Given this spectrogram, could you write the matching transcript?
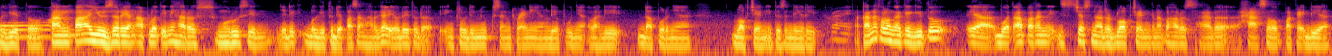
Begitu. I tanpa user yang upload ini harus ngurusin. Jadi begitu dia pasang harga ya udah itu udah including nooks and cranny yang dia punya lah di dapurnya blockchain itu sendiri. Right. Nah, karena kalau nggak kayak gitu ya buat apa kan? It's just another blockchain. Kenapa harus have a hassle pakai dia?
